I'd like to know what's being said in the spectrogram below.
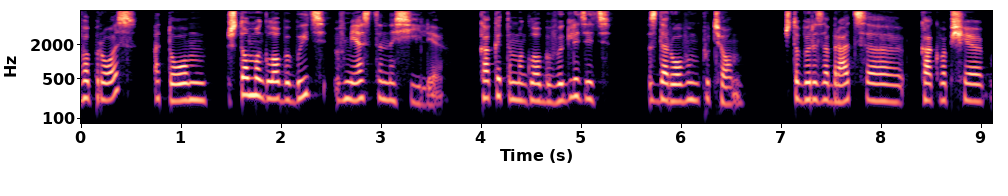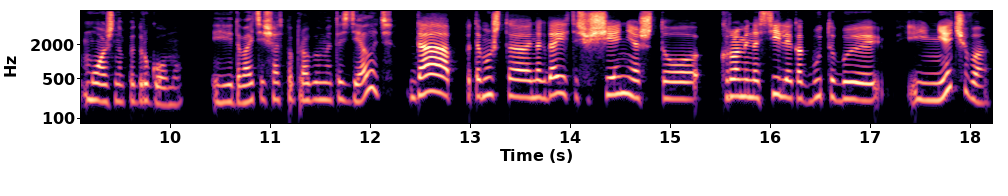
вопрос о том, что могло бы быть вместо насилия, как это могло бы выглядеть здоровым путем, чтобы разобраться, как вообще можно по-другому. И давайте сейчас попробуем это сделать. Да, потому что иногда есть ощущение, что кроме насилия как будто бы и нечего,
